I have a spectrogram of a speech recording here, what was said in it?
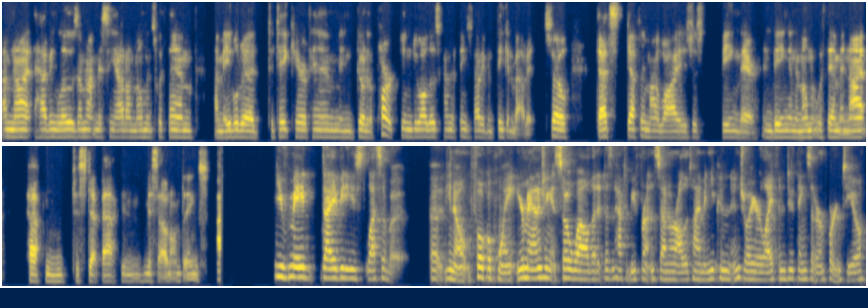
i'm not having lows i'm not missing out on moments with them. I'm able to to take care of him and go to the park and do all those kinds of things without even thinking about it. So that's definitely my why is just being there and being in the moment with them and not having to step back and miss out on things. You've made diabetes less of a, a you know focal point. You're managing it so well that it doesn't have to be front and center all the time and you can enjoy your life and do things that are important to you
